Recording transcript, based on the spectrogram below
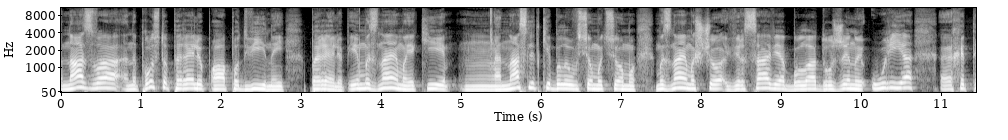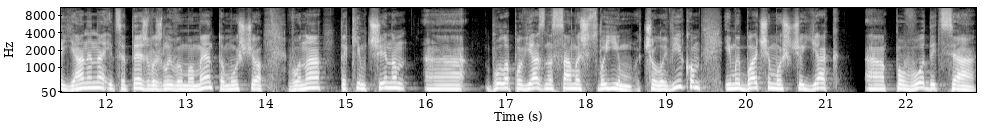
назва не просто перелюб, а подвійний перелюб. І ми знаємо, які наслідки були у всьому цьому. Ми знаємо, що Вірсавія була дружиною Урія е, Хеттеянина, і це теж важливий момент, тому що вона таким чином. Е, була пов'язана саме з своїм чоловіком, і ми бачимо, що як е, поводиться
